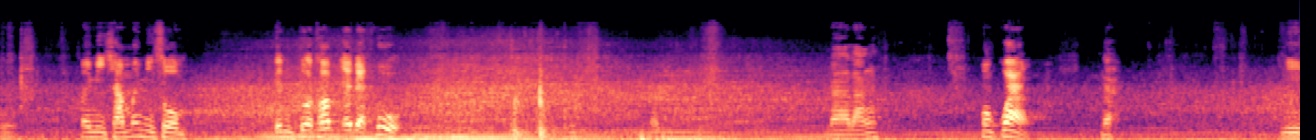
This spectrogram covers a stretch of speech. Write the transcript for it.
ๆไม่มีช้ำไม่มีโทมเป็นตัวท็อปแอแบ็กคู่หน้าหลังห้องกว้างนะนี่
